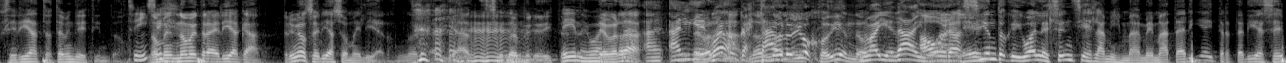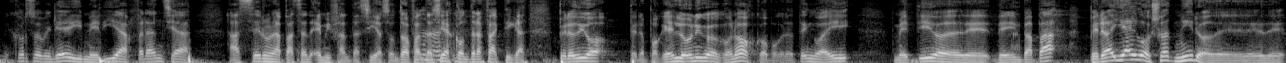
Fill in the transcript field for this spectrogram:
sería totalmente distinto. Sí. no, Sí. Me, no me traería acá. Primero sería sommelier, no estaría siendo el periodista. Igual. De verdad. A- alguien- de verdad. Bueno, nunca no, no lo digo jodiendo. No hay edad igual, Ahora, ¿eh? siento que igual la esencia es la misma. Me mataría y trataría de ser mejor sommelier y me iría a Francia a hacer una pasante. En mi fantasía, son todas fantasías contrafácticas. Pero digo, pero porque es lo único que conozco, porque lo tengo ahí metido de, de- de mi papá. Pero hay algo que yo admiro de-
